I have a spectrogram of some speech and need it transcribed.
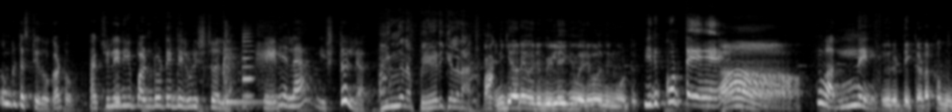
നമുക്ക് ടെസ്റ്റ് ചെയ്ത് നോക്കാം കേട്ടോ. ആക്ച്വലി എനിക്ക് പണ്ട് തൊട്ടേ ബലൂൺ ഇഷ്ടമല്ല. പേടിയല്ല ഇഷ്ടമില്ല. ഇങ്ങനെ പേടിക്കലടാ എനിക്കറിയാം ഒരു വിളിക്ക് വരുമെന്ന് ഇങ്ങോട്ട്. ഇരിക്കൂട്ടേ. ആ. ഇങ്ങ് വന്നേ. ഉരുട്ടി കിടക്കുന്നു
